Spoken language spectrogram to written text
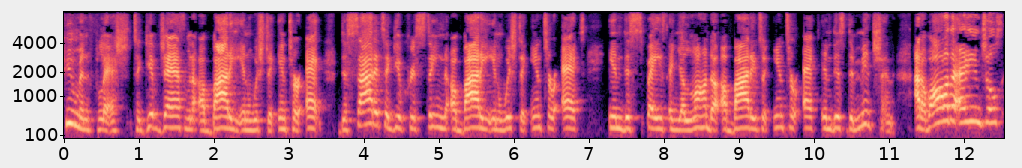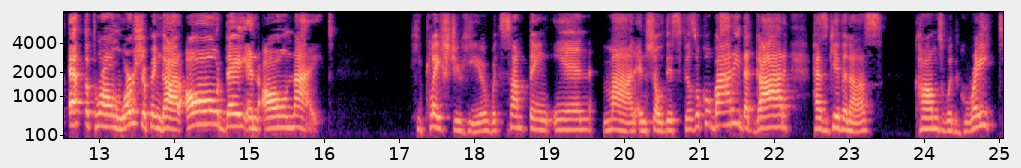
human flesh to give Jasmine a body in which to interact, decided to give Christine a body in which to interact in this space, and Yolanda a body to interact in this dimension. Out of all of the angels at the throne, worshiping God all day and all night, He placed you here with something in mind. And so, this physical body that God has given us comes with great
